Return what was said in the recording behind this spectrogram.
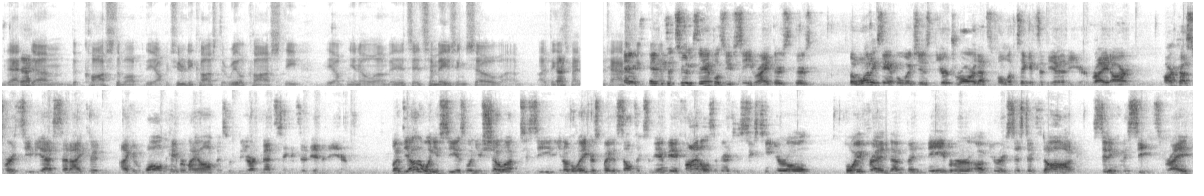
that yeah. um, the cost of op- the opportunity cost, the real cost, the the you know um, it's it's amazing. So uh, I think yeah. it's fantastic. And, and the two examples you've seen, right? There's there's the one example which is your drawer that's full of tickets at the end of the year, right? Our our customer at CBS said I could I could wallpaper my office with New York Mets tickets at the end of the year. But the other one you see is when you show up to see you know the Lakers play the Celtics in the NBA Finals, and there's a 16 year old boyfriend of the neighbor of your assistant's dog sitting in the seats, right?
